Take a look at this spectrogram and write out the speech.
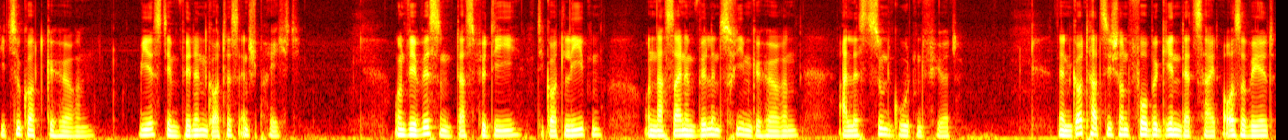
die zu Gott gehören, wie es dem Willen Gottes entspricht. Und wir wissen, dass für die, die Gott lieben und nach seinem Willen zu ihm gehören, alles zum Guten führt. Denn Gott hat sie schon vor Beginn der Zeit auserwählt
